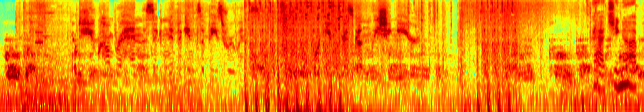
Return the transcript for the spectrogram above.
Do you comprehend the significance of these ruins? What you risk unleashing here? Patching up.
